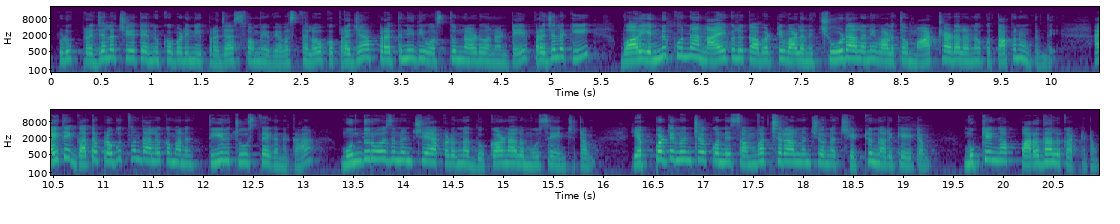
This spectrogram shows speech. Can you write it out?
ఇప్పుడు ప్రజల చేత ఎన్నుకోబడిన ఈ ప్రజాస్వామ్య వ్యవస్థలో ఒక ప్రజా ప్రతినిధి వస్తున్నాడు అని అంటే ప్రజలకి వారు ఎన్నుకున్న నాయకులు కాబట్టి వాళ్ళని చూడాలని వాళ్ళతో మాట్లాడాలని ఒక తపన ఉంటుంది. అయితే గత ప్రభుత్వం తాలూకా మనం తీరు చూస్తే గనక ముందు రోజు నుంచే అక్కడ ఉన్న దుకాణాలు మూసేయించటం ఎప్పటి నుంచో కొన్ని సంవత్సరాల నుంచి ఉన్న చెట్లు నరికేయటం ముఖ్యంగా పరదాలు కట్టడం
